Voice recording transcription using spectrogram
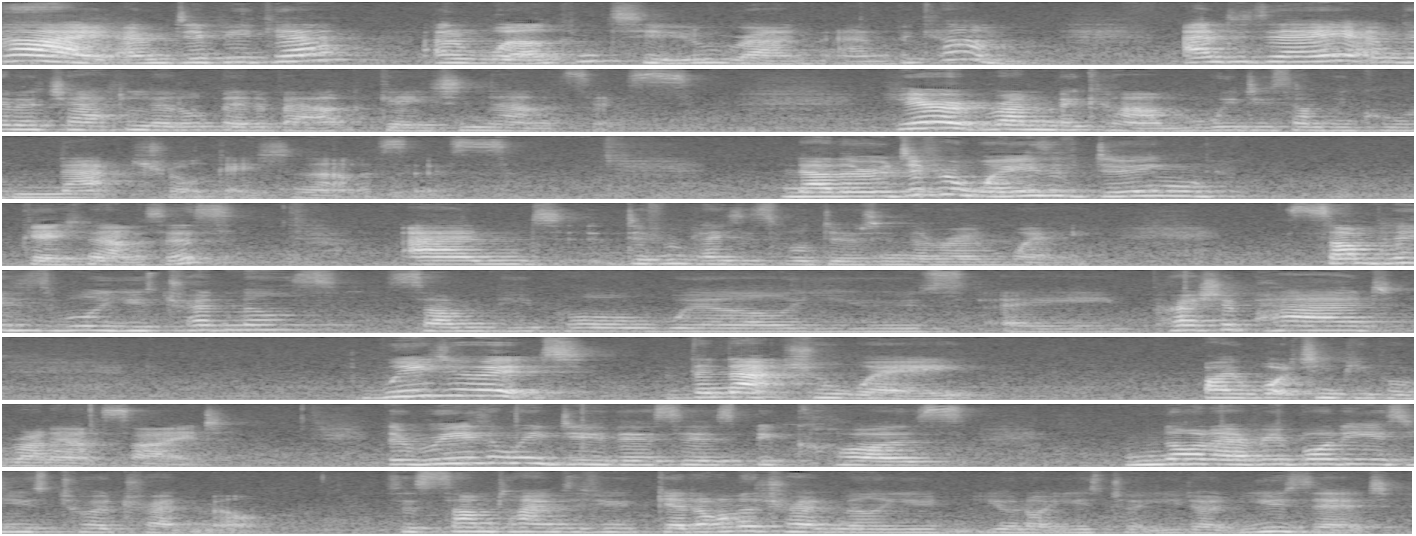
Hi, I'm Deepika and welcome to Run and Become. And today I'm going to chat a little bit about gait analysis. Here at Run and Become we do something called natural gait analysis. Now there are different ways of doing gait analysis and different places will do it in their own way. Some places will use treadmills, some people will use a pressure pad. We do it the natural way by watching people run outside. The reason we do this is because not everybody is used to a treadmill. So sometimes if you get on a treadmill, you, you're not used to it, you don't use it,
